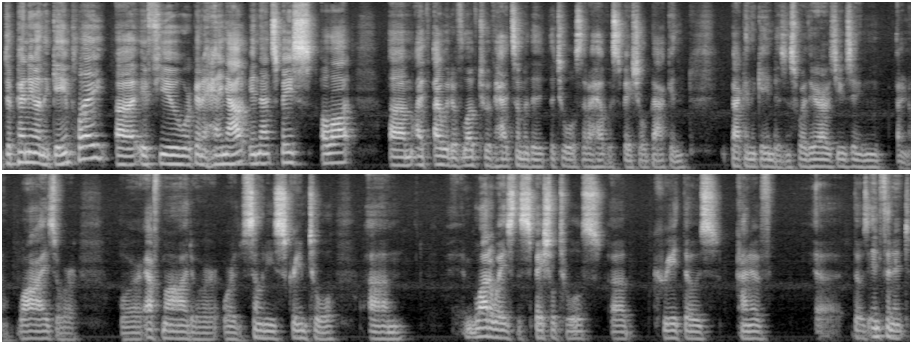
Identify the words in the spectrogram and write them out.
depending on the gameplay, uh, if you were going to hang out in that space a lot, um, I, I would have loved to have had some of the, the tools that I have with spatial back in back in the game business, whether I was using I don't know Wwise or or Fmod or or Sony's Scream tool. Um, in a lot of ways, the spatial tools uh, create those kind of uh, those infinite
